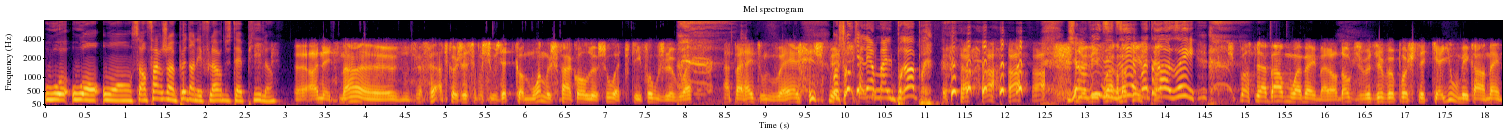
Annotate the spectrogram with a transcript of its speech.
on, on s'enfarge un peu dans les fleurs du tapis là? Euh, honnêtement, euh, en tout cas, je ne sais pas si vous êtes comme moi. Moi, je fais encore le saut à toutes les fois où je le vois apparaître aux nouvelles. je me Moi, je trouve qu'elle a l'air mal propre. J'ai envie de dire, va te raser. je porte la barbe moi-même. Alors donc, je veux dire, je veux pas jeter de cailloux, mais quand même,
